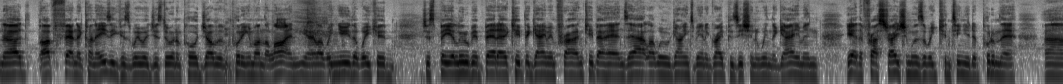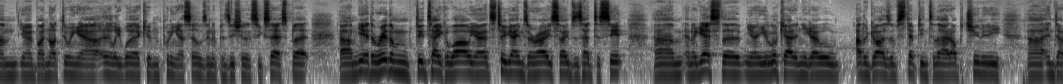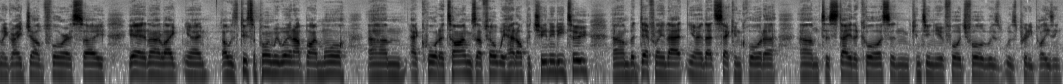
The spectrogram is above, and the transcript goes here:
No, I found it kind of easy because we were just doing a poor job of putting him on the line. You know, like we knew that we could just be a little bit better, keep the game in front, keep our hands out. Like we were going to be in a great position to win the game. And yeah, the frustration was that we continued to put them there. Um, you know, by not doing our early work and putting ourselves in a position of success. But um, yeah, the rhythm did take a while. You know, it's two games in a row. Sobes has had to sit, um, and I guess the you know you look at it and you go, well, other guys have stepped into that opportunity uh, and done a great job for us. So yeah, no, like you know, I was disappointed we weren't up by more um, at quarter times. I felt we had opportunity to, um, but definitely that you know that second quarter um, to stay the course and continue to forge forward was was pretty pleasing.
